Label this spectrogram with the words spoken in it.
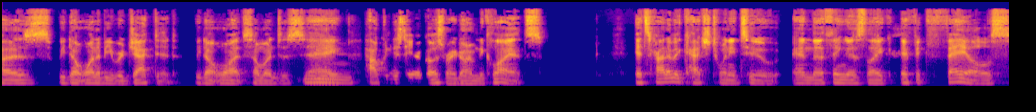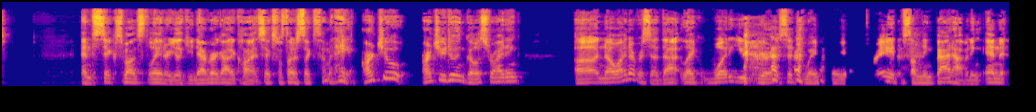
because we don't want to be rejected. We don't want someone to say, mm. How can you say you're a ghostwriter? You don't have any clients. It's kind of a catch 22. And the thing is, like, if it fails and six months later, you're like, you never got a client, six months later, it's like, someone, hey, aren't you, aren't you doing ghostwriting? Uh, no, I never said that. Like, what do you, you're in a situation where you're afraid of something bad happening. And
